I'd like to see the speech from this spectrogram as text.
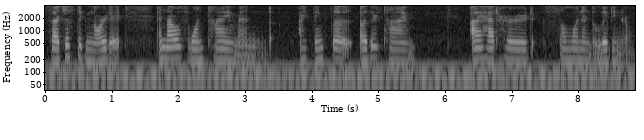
So I just ignored it. And that was one time. And I think the other time I had heard someone in the living room.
